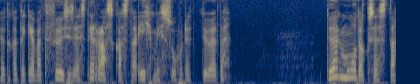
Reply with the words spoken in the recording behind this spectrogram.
jotka tekevät fyysisesti raskasta ihmissuhdetyötä. Työn muutoksesta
